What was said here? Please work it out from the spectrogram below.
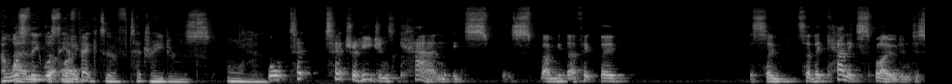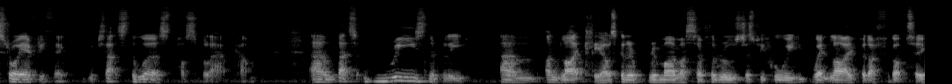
And what's the what's the I- effect of tetrahedrons on? well, te- tetrahedrons can. It's. it's- I mean, I think they. So, so they can explode and destroy everything, which that's the worst possible outcome. Um, that's reasonably um, unlikely. I was going to remind myself the rules just before we went live, but I forgot to.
